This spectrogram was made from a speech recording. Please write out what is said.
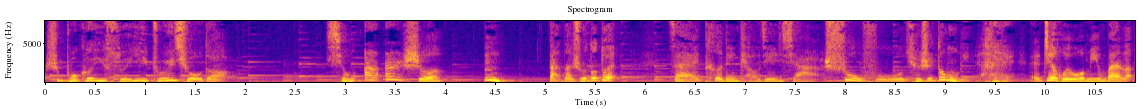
是不可以随意追求的。熊二二说：“嗯，大大说的对，在特定条件下，束缚却是动力。嘿嘿，这回我明白了，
